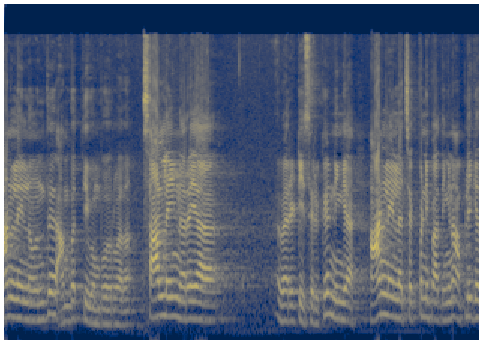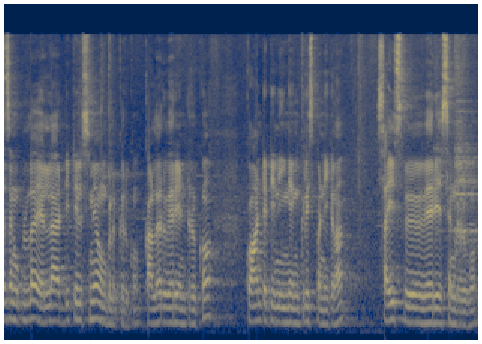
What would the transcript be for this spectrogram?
ஆன்லைனில் வந்து ஐம்பத்தி ஒம்பது ரூபா தான். சால்லையும் நிறையா வெரைட்டிஸ் இருக்குது நீங்கள் ஆன்லைனில் செக் பண்ணி பார்த்தீங்கன்னா அப்ளிகேஷனுக்குள்ளே எல்லா டீட்டெயில்ஸுமே உங்களுக்கு இருக்கும். கலர் வேரியன்ட் இருக்கும். குவான்டிட்டி நீங்கள் இன்க்ரீஸ் பண்ணிக்கலாம். சைஸ் வேரியேஷன் இருக்கும்.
